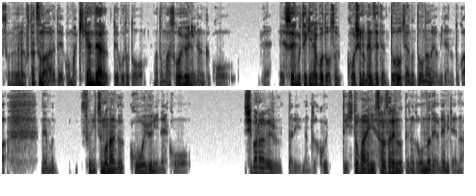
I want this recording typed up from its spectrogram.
それがなんか二つのあれで、こう、まあ、危険であるっていうことと、あと、まあ、そういうふうになんかこう、ね、SM 的なことをそういう公衆の面前で堂々とやるのどうなのよみたいなとか、ね、まあ、いつもなんかこういうふうにね、こう、縛られるったり、なんかこうやって人前にさらされるのってなんか女だよねみたいな、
